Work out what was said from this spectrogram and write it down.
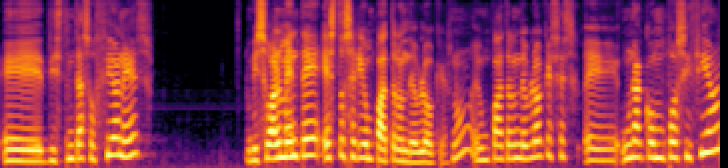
eh, distintas opciones. Visualmente, esto sería un patrón de bloques. ¿no? Un patrón de bloques es una composición,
